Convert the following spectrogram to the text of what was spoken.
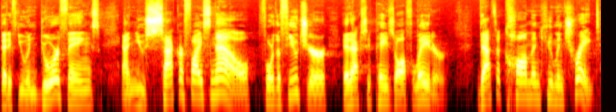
That if you endure things and you sacrifice now for the future, it actually pays off later. That's a common human trait.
